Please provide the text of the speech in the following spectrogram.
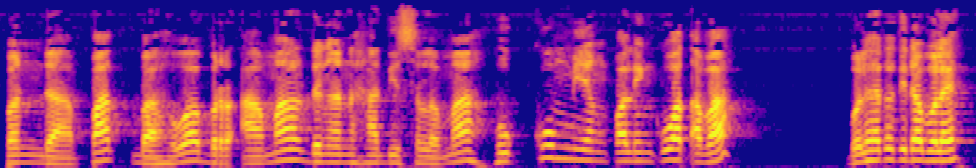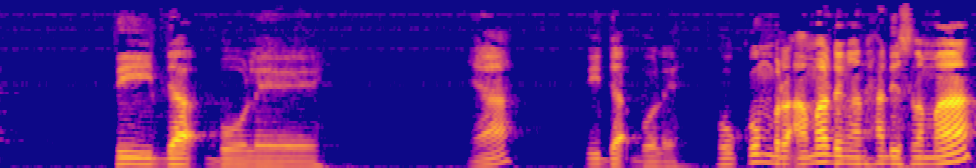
pendapat bahwa beramal dengan hadis lemah hukum yang paling kuat apa? Boleh atau tidak boleh? Tidak boleh. Ya, tidak boleh. Hukum beramal dengan hadis lemah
